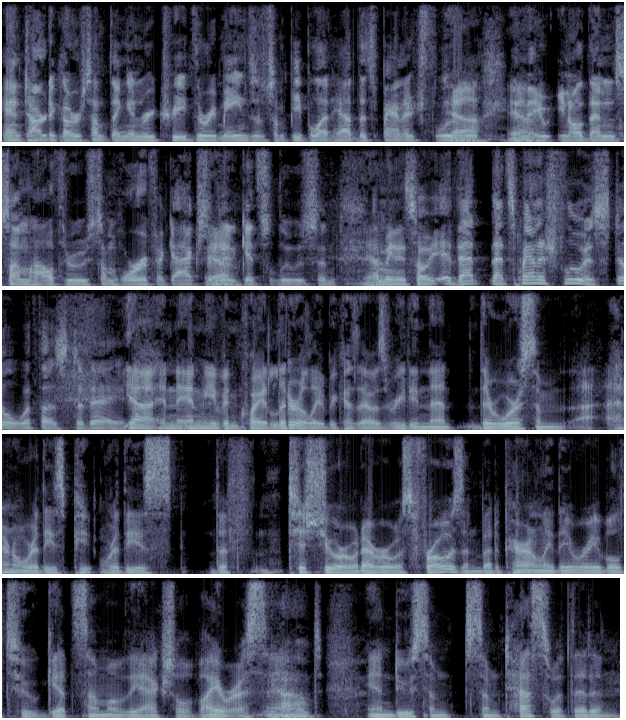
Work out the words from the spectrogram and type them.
Antarctica or something and retrieved the remains of some people that had the Spanish flu, Yeah, and yeah. they, you know, then somehow through some horrific accident Yeah. it gets loose, and I mean, so that that Spanish flu is still with us today. Yeah, and, and even quite literally because I was reading that there were some I don't know where these where these the f- tissue or whatever was frozen, but apparently they were able to get some of the actual virus Yeah. and and do some some tests with it and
